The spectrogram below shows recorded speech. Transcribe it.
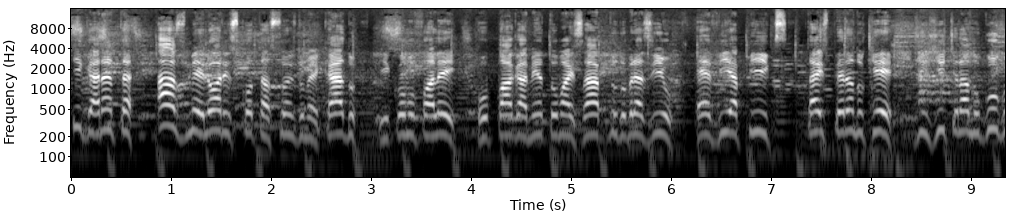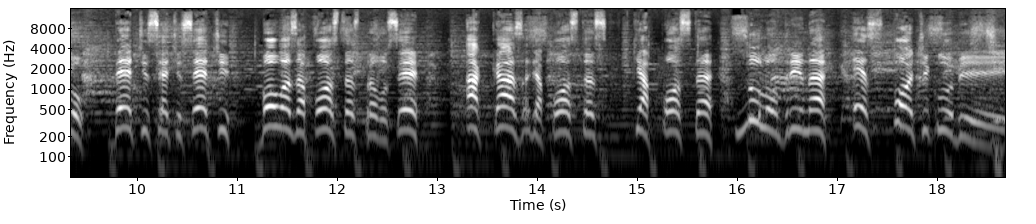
e garanta as melhores cotações do mercado. E como falei, o pagamento mais rápido do Brasil é via Pix. Tá esperando o quê? Digite lá no Google Bet77. Boas apostas para você. A casa de apostas que aposta no Londrina Esporte Clube.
